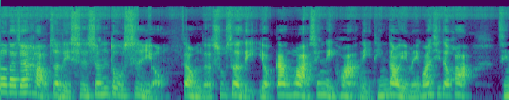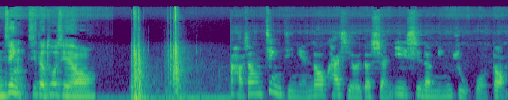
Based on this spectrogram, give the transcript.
Hello，大家好，这里是深度室友，在我们的宿舍里有干话、心里话，你听到也没关系的话，请进，记得脱鞋哦。好像近几年都开始有一个审议式的民主活动，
